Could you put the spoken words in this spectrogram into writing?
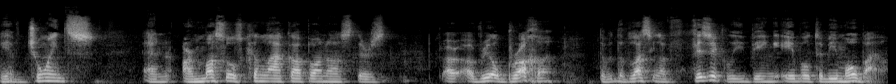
We have joints, and our muscles can lock up on us. There's a, a real bracha, the, the blessing of physically being able to be mobile.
